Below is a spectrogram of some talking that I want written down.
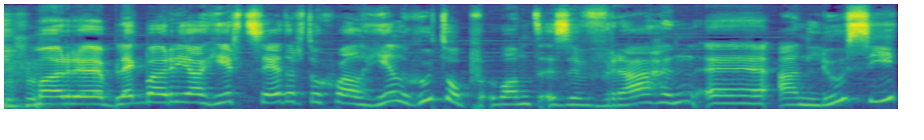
maar eh, blijkbaar reageert zij er toch wel heel goed op. Want ze vragen eh, aan Lucy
